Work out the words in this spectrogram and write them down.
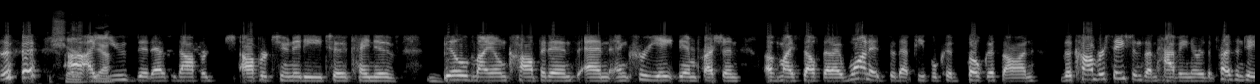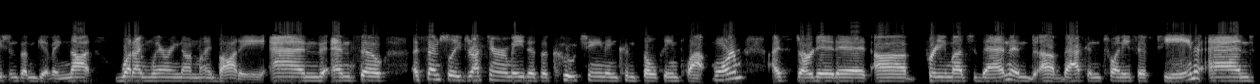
Sure. uh, yeah. I used it as an oppor- opportunity to kind of build my own confidence and and create the impression of myself that I wanted, so that people could focus on the conversations I'm having or the presentations I'm giving, not what I'm wearing on my body. And and so essentially, Dressing Room 8 is a coaching and consulting platform. I started it uh, pretty much then and uh, back in 2015, and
